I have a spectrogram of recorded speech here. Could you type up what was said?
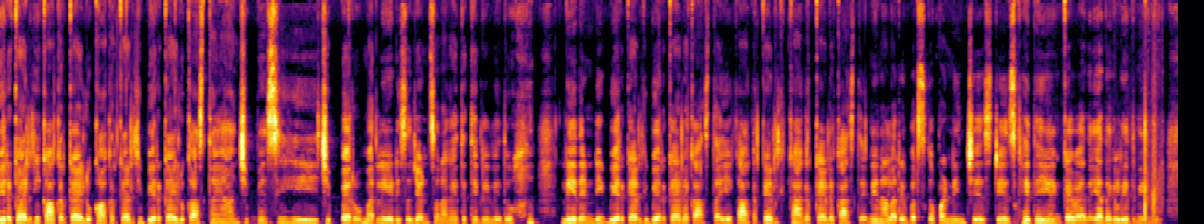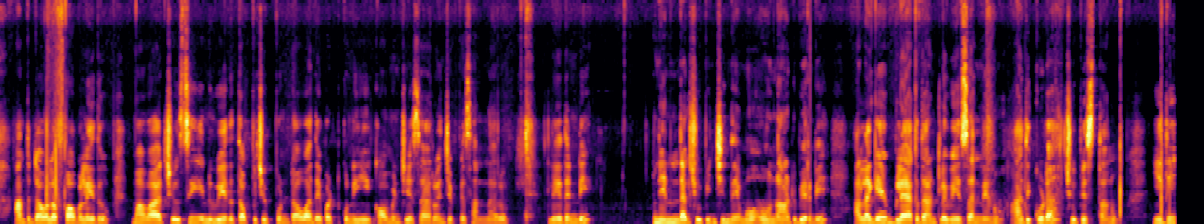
బీరకాయలకి కాకరకాయలు కాకరకాయలకి బీరకాయలు కాస్తాయా అని చెప్పేసి చెప్పారు. మరి లేడీస్ జెంట్స్ నాకైతే తెలియలేదు. లేదండి బీరకాయలకి బీరకాయలే కాస్తాయి కాకరకాయలకి కాకరకాయలే కాస్తాయి. నేను అలా రివర్స్గా పండించే స్టేజ్కి అయితే ఇంకా ఎదగలేదు నేను. అంత డెవలప్ అవ్వలేదు. మా వారు చూసి నువ్వేదో తప్పు చెప్పుంటావు అదే పట్టుకుని కామెంట్ చేశారు అని చెప్పేసి అన్నారు. లేదండి నేను ఇందాక చూపించిందేమో నాటు బీరండి అలాగే బ్లాక్ దాంట్లో వేసాను నేను. అది కూడా చూపిస్తాను. ఇది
